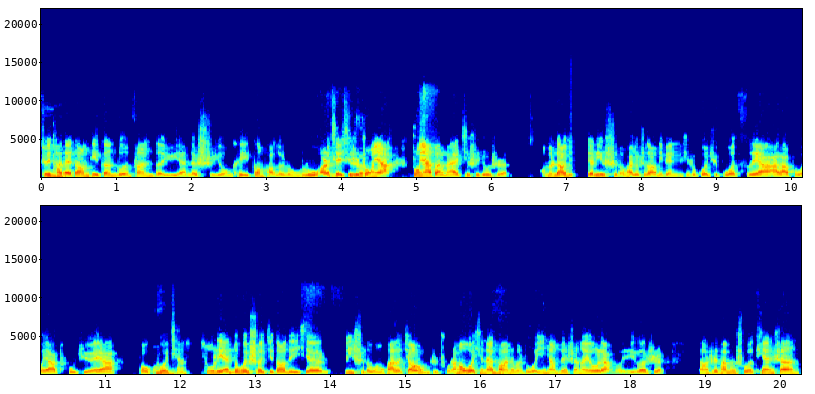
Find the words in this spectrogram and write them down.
所以他在当地跟轮番的语言的使用可以更好的融入，而且其实中亚，中亚本来其实就是我们了解历史的话就知道那边其实过去波斯呀、阿拉伯呀、突厥呀。包括前苏联都会涉及到的一些历史的文化的交融之处。然后我现在看完这本书，我印象最深的有两个，一个是当时他们说天山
